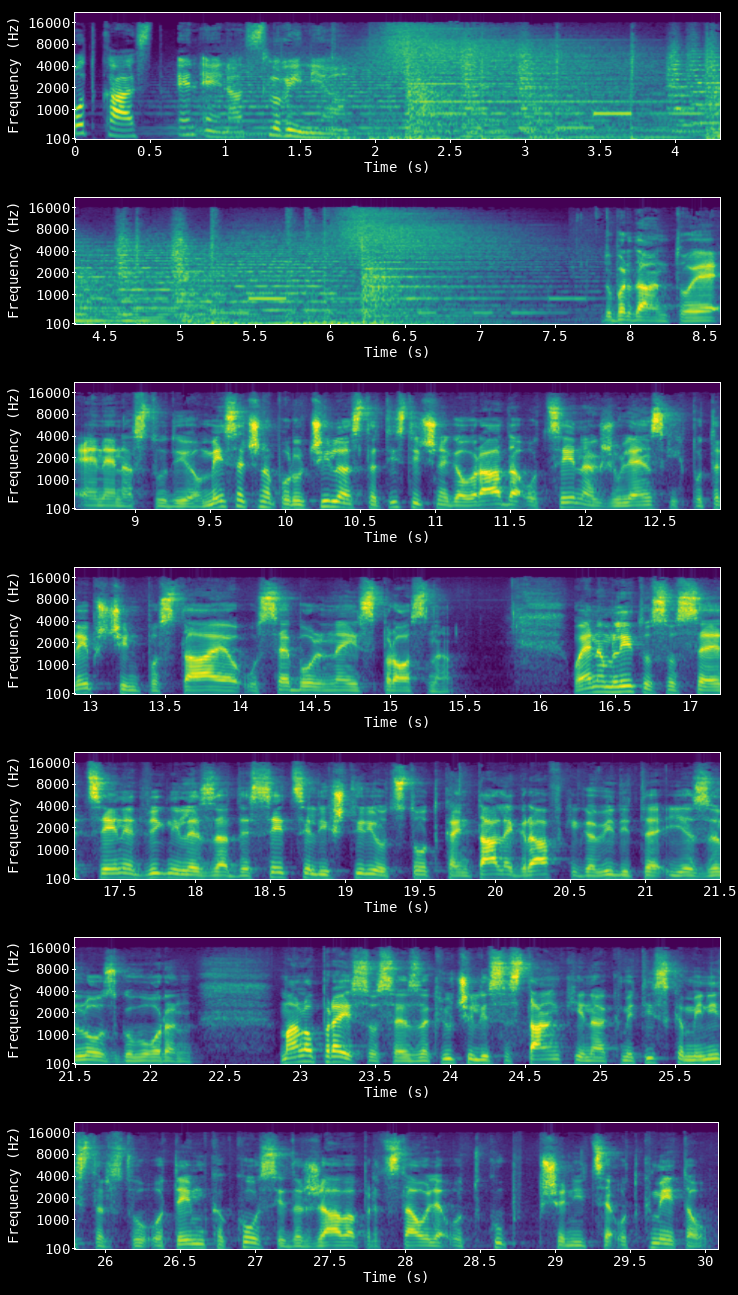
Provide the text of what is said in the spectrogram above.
podcast NN Slovenija. Dobar dan, to je NN studio. Mesečna poročila statističnega urada o cenah življenjskih potrebščin postajajo vse bolj neizprosna. V enem letu so se cene dvignile za 10,4 odstotka in tale graf, ki ga vidite, je zelo zgovoren. Malo prej so se zaključili sestanki na kmetijskem ministrstvu o tem, kako si država predstavlja odkup pšenice od kmetov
